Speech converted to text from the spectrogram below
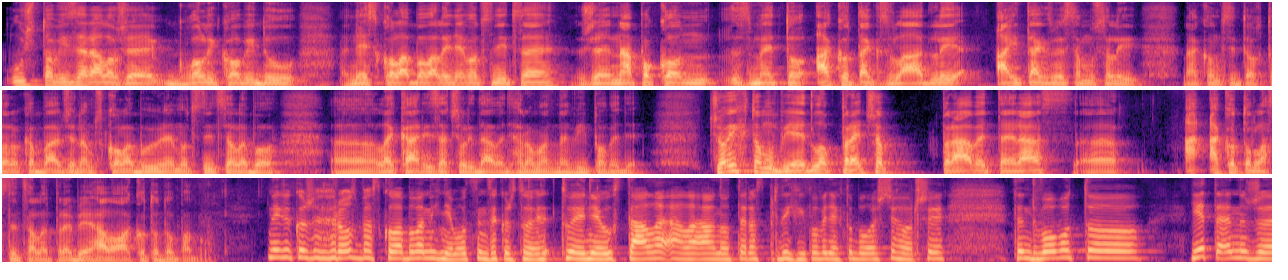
už to vyzeralo, že kvôli covidu neskolabovali nemocnice, že napokon sme to ako tak zvládli aj tak sme sa museli na konci tohto roka báť, že nám skolabujú nemocnice, lebo uh, lekári začali dávať hromadné výpovede. Čo ich k tomu viedlo? Prečo práve teraz? Uh, a ako to vlastne celé prebiehalo? Ako to dopadlo? Tak akože hrozba skolabovaných nemocníc, akože to je, to je neustále, ale áno, teraz pri tých výpovediach to bolo ešte horšie. Ten dôvod to je ten, že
